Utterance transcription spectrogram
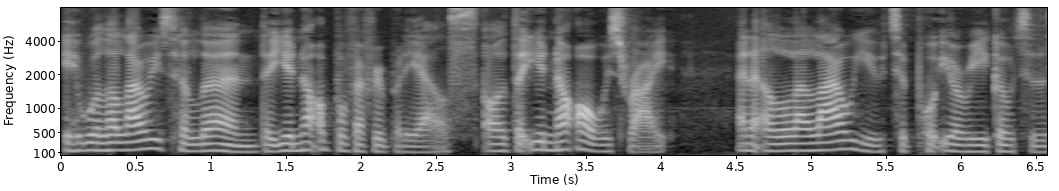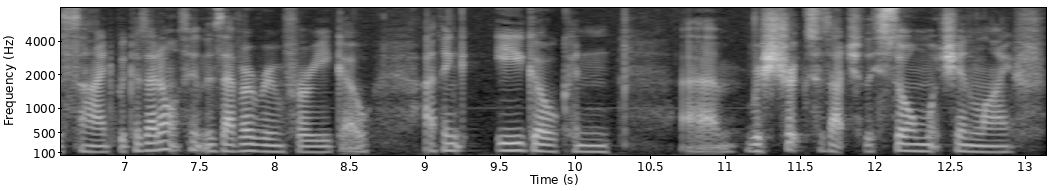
it will allow you to learn that you're not above everybody else or that you're not always right. And it'll allow you to put your ego to the side because I don't think there's ever room for ego. I think ego can um, restrict us actually so much in life.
